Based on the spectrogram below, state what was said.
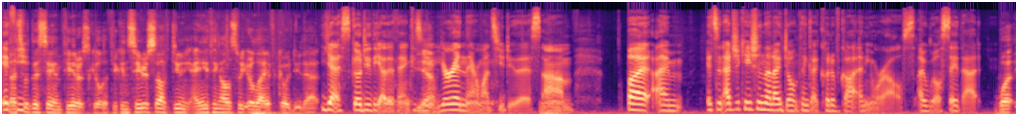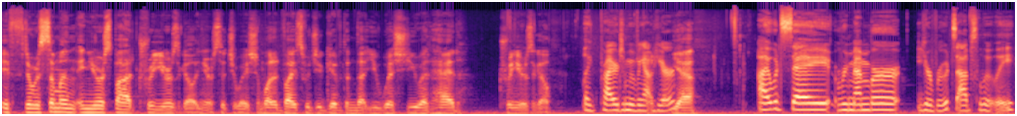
if That's you, what they say in theater school. If you can see yourself doing anything else with your life, go do that. yes, go do the other thing because Yeah. you, you're in there once you do this. Um, but I'm. It's an education that I don't think I could have got anywhere else. I will say that. What if there was someone in your spot three years ago in your situation? What advice would you give them that you wish you had had three years ago? Like prior to moving out here, Yeah, I would say remember your roots absolutely,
